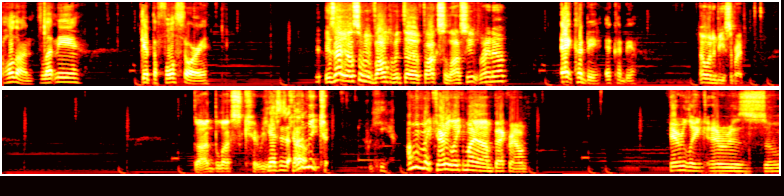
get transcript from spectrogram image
hold on. Let me get the full story. Is that also involved with the Fox lawsuit right now? It could be. It could be. I wouldn't be surprised. God bless Kari. He has his Can I own- make? He- I'm gonna make Kari Lake my um, background. Kari Lake, Arizona.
